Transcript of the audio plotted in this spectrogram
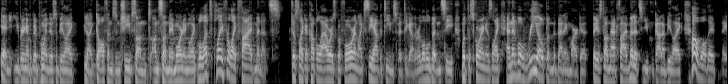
Yeah, and you bring up a good point. This would be like you know, like Dolphins and Chiefs on on Sunday morning. Like, well, let's play for like five minutes just like a couple hours before and like see how the teams fit together a little bit and see what the scoring is like. And then we'll reopen the betting market based on that five minutes and you can kind of be like oh well they they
